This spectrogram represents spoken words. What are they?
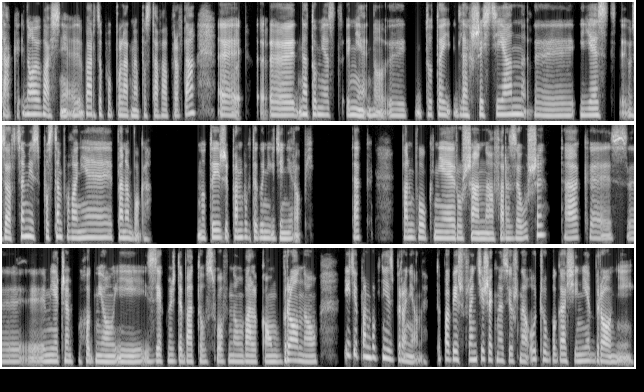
Tak, no właśnie, bardzo popularna postawa, prawda? E, e, natomiast nie, no, y, tutaj dla chrześcijan, y, jest wzorcem jest postępowanie Pana Boga. No to jeżeli Pan Bóg tego nigdzie nie robi, tak? Pan Bóg nie rusza na faryzeuszy, tak, e, z y, mieczem, pochodnią i z jakąś debatą słowną, walką, broną. Nigdzie Pan Bóg nie jest broniony. To papież Franciszek nas już nauczył, Boga się nie broni,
